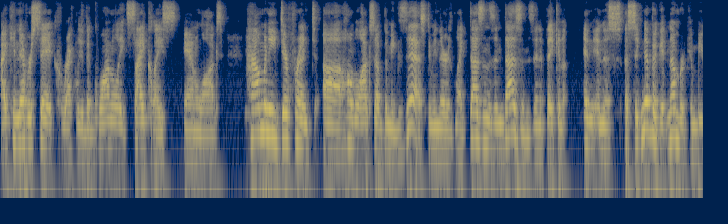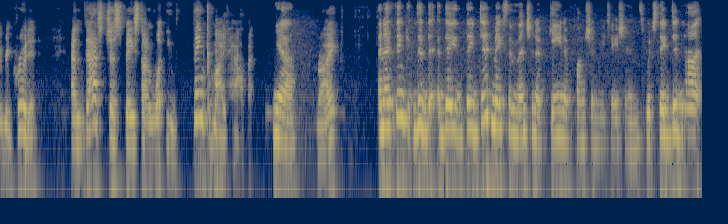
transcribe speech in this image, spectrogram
I can never say it correctly. The guanylate cyclase analogs. How many different uh, homologs of them exist? I mean, there's like dozens and dozens, and if they can and, and a, a significant number can be recruited. And that's just based on what you think might happen. Yeah. Right? And I think did they they did make some mention of gain of function mutations, which they did not.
